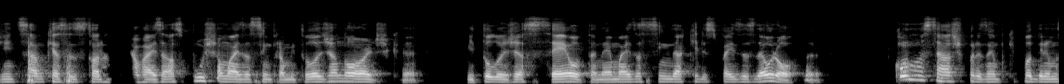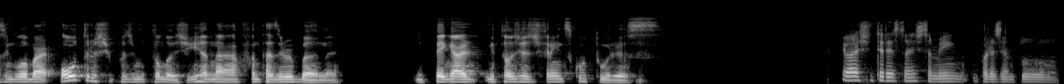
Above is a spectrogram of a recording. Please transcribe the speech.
A gente sabe que essas histórias medievais, elas puxam mais, assim, pra mitologia nórdica, mitologia celta, né, mais, assim, daqueles países da Europa. Como você acha, por exemplo, que poderíamos englobar outros tipos de mitologia na fantasia urbana? E pegar mitologias de diferentes culturas? Eu acho interessante também, por exemplo,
